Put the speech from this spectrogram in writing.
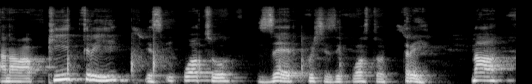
and our P3 is equal to Z, which is equal to 3. Now,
